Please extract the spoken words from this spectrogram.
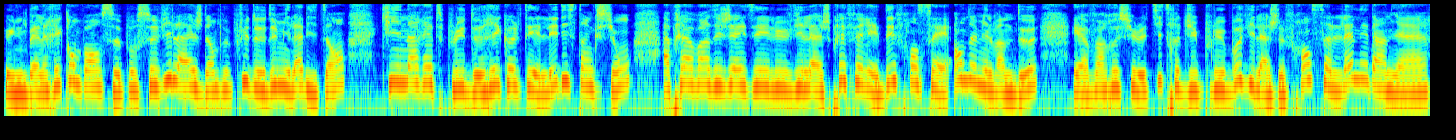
Une belle récompense pour ce village d'un peu plus de 2000 habitants qui n'arrête plus de récolter les distinctions après avoir déjà été élu village préféré des Français en 2022 et avoir reçu le titre du plus beau village de France l'année dernière.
